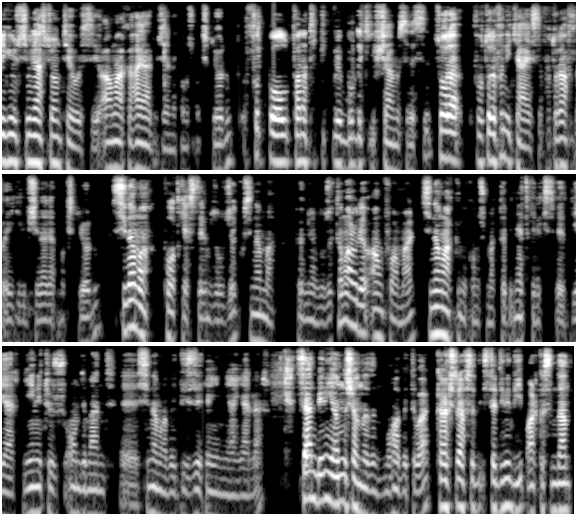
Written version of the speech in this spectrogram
bir gün simülasyon teorisi, amaka hayal üzerine konuşmak istiyorum. Futbol, fanatiklik ve buradaki ifşa meselesi. Sonra fotoğrafın hikayesi, fotoğrafla ilgili bir şeyler yapmak istiyorum. Sinema podcastlerimiz olacak. Sinema bölümlerimiz olacak. Tamamıyla unformal. Sinema hakkında konuşmak tabii Netflix ve diğer yeni tür on demand e, sinema ve dizi yayınlayan yerler. Sen beni yanlış anladın muhabbeti var. Karşı tarafta istediğini deyip arkasından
